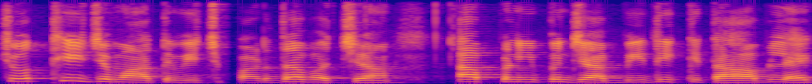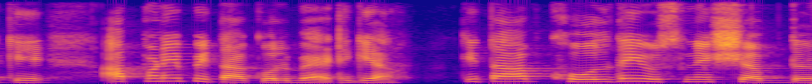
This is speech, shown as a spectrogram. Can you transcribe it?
ਚੌਥੀ ਜਮਾਤ ਵਿੱਚ ਪੜ੍ਹਦਾ ਬੱਚਾ ਆਪਣੀ ਪੰਜਾਬੀ ਦੀ ਕਿਤਾਬ ਲੈ ਕੇ ਆਪਣੇ ਪਿਤਾ ਕੋਲ ਬੈਠ ਗਿਆ। ਕਿਤਾਬ ਖੋਲ੍ਹਦੇ ਹੀ ਉਸਨੇ ਸ਼ਬਦ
